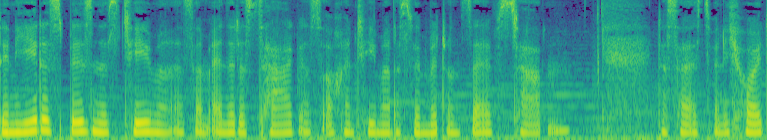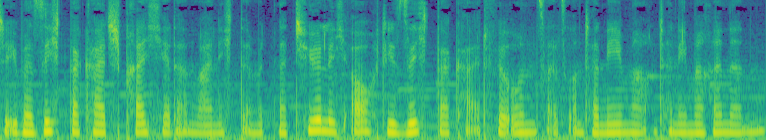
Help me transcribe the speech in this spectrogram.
Denn jedes Business-Thema ist am Ende des Tages auch ein Thema, das wir mit uns selbst haben. Das heißt, wenn ich heute über Sichtbarkeit spreche, dann meine ich damit natürlich auch die Sichtbarkeit für uns als Unternehmer, Unternehmerinnen.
